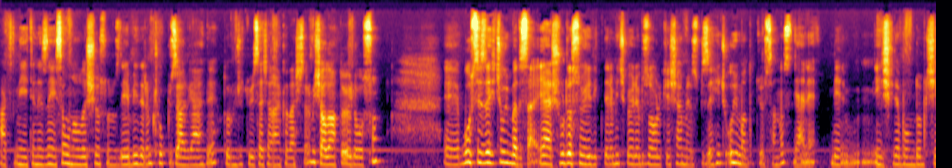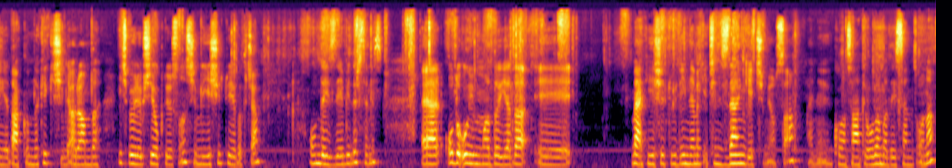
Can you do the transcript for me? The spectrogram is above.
artık niyetiniz neyse ona ulaşıyorsunuz diyebilirim. Çok güzel geldi. Turuncu tüyü seçen arkadaşlarım. İnşallah da öyle olsun. E, bu size hiç uymadıysa eğer şurada söylediklerim hiç böyle bir zorluk yaşamıyoruz bize hiç uymadı diyorsanız yani benim ilişkide bulunduğum kişi ya da aklımdaki kişiyle aramda hiç böyle bir şey yok diyorsanız şimdi yeşil tüye bakacağım. Onu da izleyebilirsiniz. Eğer o da uymadı ya da e, belki yeşil tüyü dinlemek içinizden geçmiyorsa hani konsantre olamadıysanız ona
